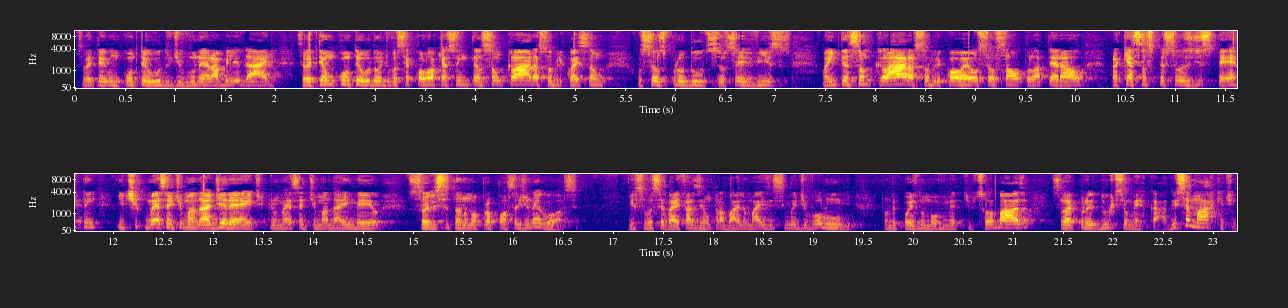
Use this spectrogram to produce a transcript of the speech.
você vai ter um conteúdo de vulnerabilidade, você vai ter um conteúdo onde você coloque a sua intenção clara sobre quais são os seus produtos, seus serviços, uma intenção clara sobre qual é o seu salto lateral, para que essas pessoas despertem e te comecem a te mandar direct, comecem a te mandar e-mail solicitando uma proposta de negócio. Isso você vai fazer um trabalho mais em cima de volume. Então, depois do movimento de sua base, você vai produzir seu mercado. Isso é marketing.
